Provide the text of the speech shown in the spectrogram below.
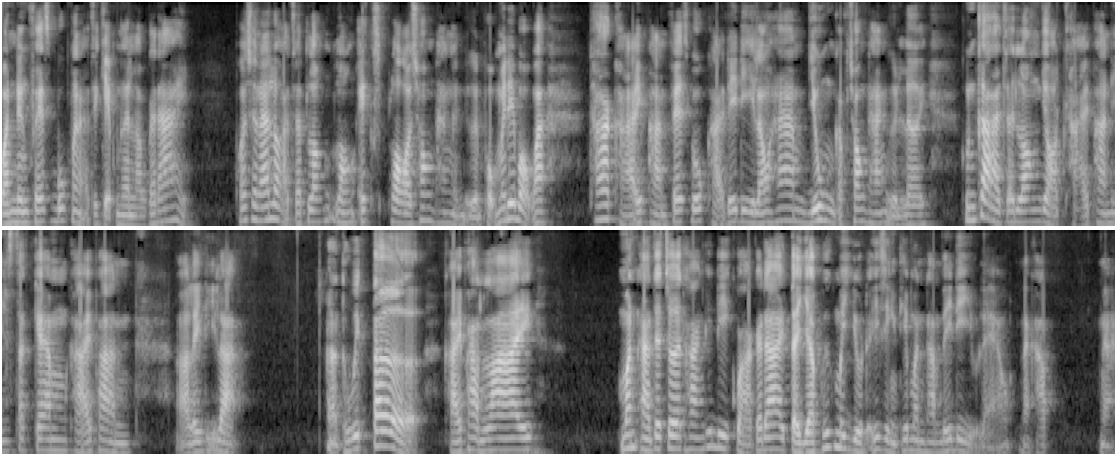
วันหนึ่ง Facebook มันอาจจะเก็บเงินเราก็ได้ เพราะฉะนั้นเราอาจจะลองลอง explore ช่องทางอื่นๆ ผมไม่ได้บอกว่าถ้าขายผ่าน Facebook ขายได้ดีแล้วห้ามยุ่งกับช่องทางอื่นเลย คุณก็อาจจะลองหยอดขายผ่าน Instagram ขายผ่านอะไรดีล่ะทวิตเตอร์ขายผ่านไลน์มันอาจจะเจอทางที่ดีกว่าก็ได้ แต่อย่าเพิ่งมาหยุดไอ้สิ่งที่มันทำได้ดีอยู่แล้วนะครับนะ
